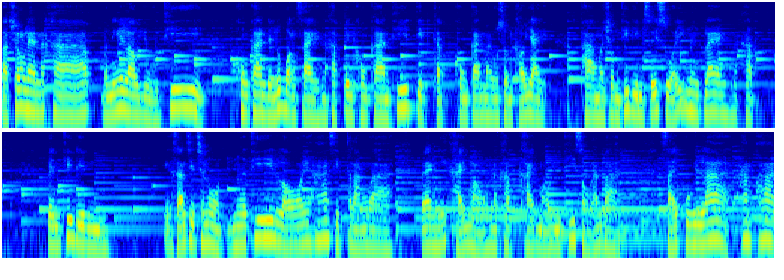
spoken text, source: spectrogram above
ปากช่องแลนด์นะครับ วันนี้เราอยู่ที่โครงการเดลุกวังไซนะครับ เป็นโครงการที่ติดกับโครงการไมโอโซนเขาใหญ่ พามาชมที่ดินสวยๆ อีกหนึ่งแปลงนะครับ เป็นที่ดินเอกสารสิทธิ์โฉนดเนื้อที่ 150 ตารางวา แปลงนี้ขายเหมานะครับ ขายเหมาอยู่ที่ 2 ล้านบาท สายพูลวิลล่าห้ามพลาด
